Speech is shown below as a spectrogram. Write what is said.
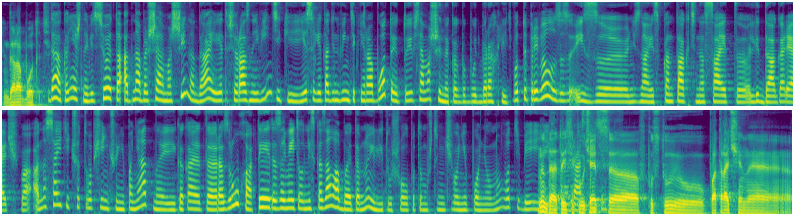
доработать работать. Да, конечно, ведь все это одна большая машина, да, и это все разные винтики. И если этот один винтик не работает, то и вся машина как бы будет барахлить. Вот ты привел из, из не знаю, из ВКонтакте на сайт э, лида горячего, а на сайте что-то вообще ничего не понятно, и какая-то разруха. Ты это заметил, не сказал об этом, ну и лид ушел, потому что ничего не понял. Ну вот тебе и Ну да, то есть получается впустую потраченная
